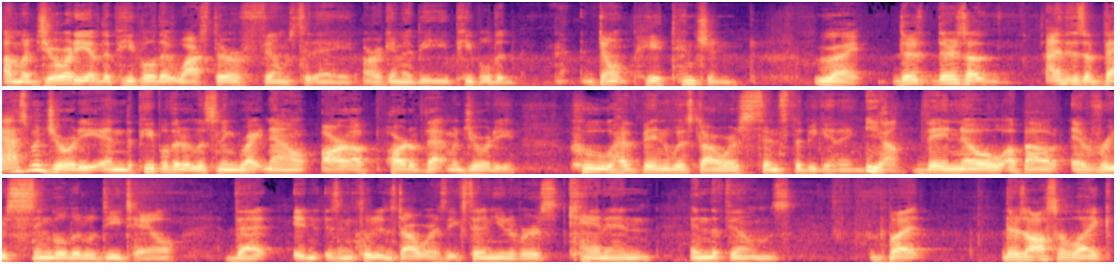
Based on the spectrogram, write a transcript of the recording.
a majority of the people that watch their films today are going to be people that don't pay attention. Right. There's there's a and there's a vast majority, and the people that are listening right now are a part of that majority who have been with Star Wars since the beginning. Yeah. they know about every single little detail that is included in Star Wars, the extended universe, canon, in the films. But there's also like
